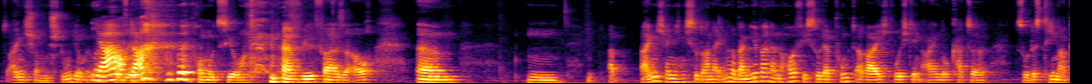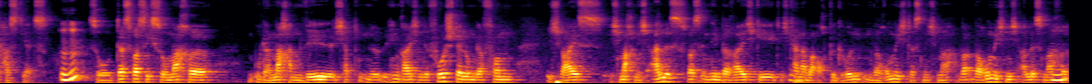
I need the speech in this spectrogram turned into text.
Das ist eigentlich schon im Studium immer ja, ein Problem. Auch da. Promotion in der Bildphase auch. Ähm, hm, eigentlich, wenn ich mich so daran erinnere, bei mir war dann häufig so der Punkt erreicht, wo ich den Eindruck hatte, so das Thema passt jetzt. Mhm. So das, was ich so mache oder machen will, ich habe eine hinreichende Vorstellung davon. Ich weiß, ich mache nicht alles, was in dem Bereich geht. Ich kann mhm. aber auch begründen, warum ich das nicht mache, warum ich nicht alles mache,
